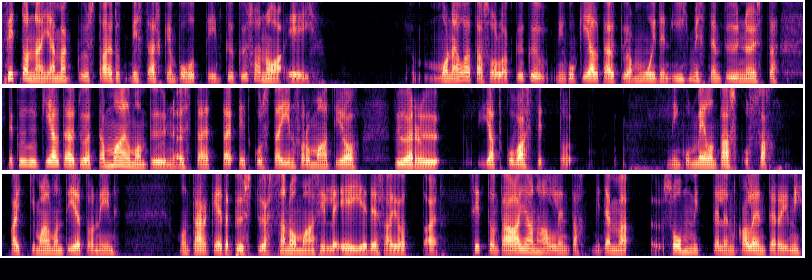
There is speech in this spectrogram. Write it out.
Sitten on nämä jämäkkyystaidot, mistä äsken puhuttiin. Kyky sanoa ei monella tasolla. Kyky niin kuin kieltäytyä muiden ihmisten pyynnöistä ja kyky kieltäytyä tämän maailman pyynnöistä, että, että kun sitä informaatio vyöryy jatkuvasti, to, niin kuin meillä on taskussa kaikki maailman tieto, niin on tärkeää pystyä sanomaan sille ei edes ajoittain. Sitten on tämä ajanhallinta, miten mä sommittelen kalenterini,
